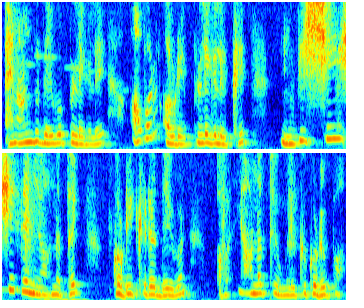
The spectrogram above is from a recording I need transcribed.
என் அன்பு தெய்வ பிள்ளைகளே அவர் அவருடைய பிள்ளைகளுக்கு விசேஷித்த ஞானத்தை கொடுக்கிற தெய்வன் அவர் ஞானத்தை உங்களுக்கு கொடுப்பான்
